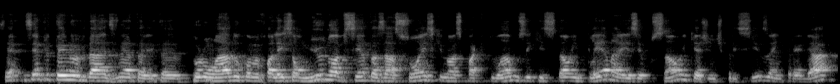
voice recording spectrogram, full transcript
Sempre, sempre tem novidades, né, Thalita? Por um lado, como eu falei, são 1.900 ações que nós pactuamos e que estão em plena execução e que a gente precisa entregar,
